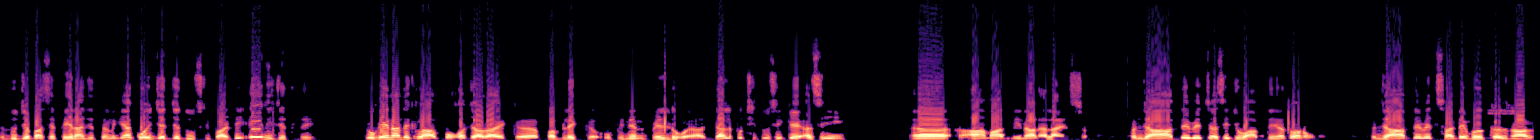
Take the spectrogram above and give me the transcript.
ਤੇ ਦੂਜੇ ਪਾਸੇ 13 ਜਿੱਤਣਗੀਆਂ ਕੋਈ ਜੱਜ ਦੂਸਰੀ ਪਾਰਟੀ ਇਹ ਨਹੀਂ ਜਿੱਤਦੇ। ਕਿਉਂਕਿ ਇਹਨਾਂ ਦੇ ਖਿਲਾਫ ਬਹੁਤ ਜ਼ਿਆਦਾ ਇੱਕ ਪਬਲਿਕ ਓਪੀਨੀਅਨ ਬਿਲਡ ਹੋਇਆ। ਗੱਲ ਪੁੱਛੀ ਤੁਸੀਂ ਕਿ ਅਸੀਂ ਆਮ ਆਦਮੀ ਨਾਲ ਅਲਾਈਅੰਸ ਪੰਜਾਬ ਦੇ ਵਿੱਚ ਅਸੀਂ ਜਵਾਬ ਦੇ ਆ ਤੁਹਾਨੂੰ। ਪੰਜਾਬ ਦੇ ਵਿੱਚ ਸਾਡੇ ਵਰਕਰਸ ਨਾਲ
